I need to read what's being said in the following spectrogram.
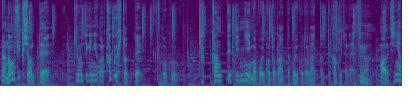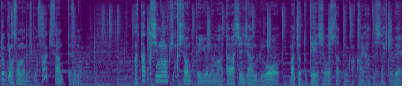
なノンフィクションって基本的に書く人ってすごく客観的に、まあ、こういうことがあったこういうことがあったって書くじゃないですか、うん。まあ深夜特急もそうなんですけど沢木さんってその私ノンフィクションっていうような、まあ、新しいジャンルを、まあ、ちょっと提唱したというか開発した人で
